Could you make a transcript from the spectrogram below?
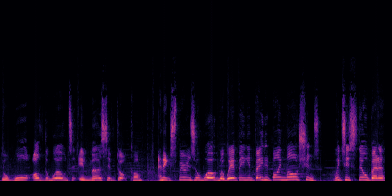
the War of the Worlds Immersive.com and experience a world where we're being invaded by Martians, which is still better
